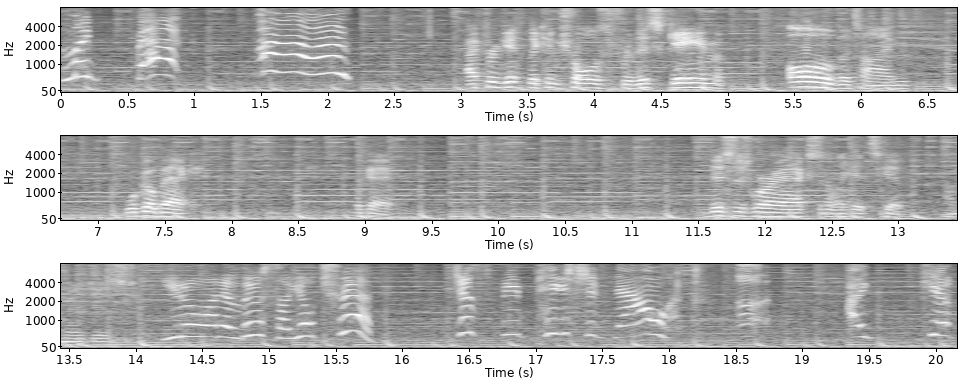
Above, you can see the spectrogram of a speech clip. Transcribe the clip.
My back. Ah! I forget the controls for this game all the time. We'll go back. Okay. This is where I accidentally hit skip. I'm gonna just... You don't want to lose or you'll trip. Just be patient now. Uh, I can't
